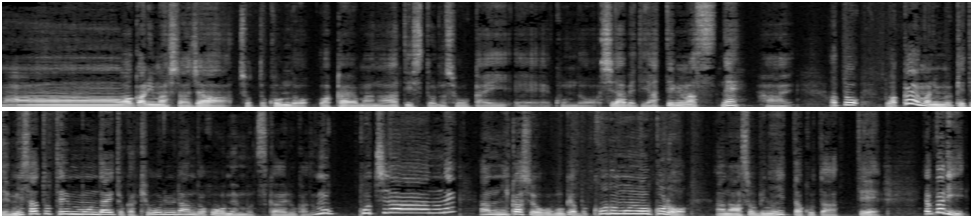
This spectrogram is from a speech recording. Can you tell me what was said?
え。まあ、わかりました。じゃあ、ちょっと今度、和歌山のアーティストの紹介、えー、今度調べてやってみますね。はい。あと、和歌山に向けて、三郷天文台とか恐竜ランド方面も使えるかと。もう、こちらのね、あの2箇所を、僕やっぱ子供の頃、あの遊びに行ったことあって、やっぱり、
